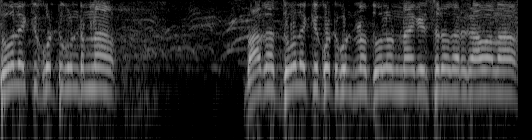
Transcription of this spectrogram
దోలెక్కి కొట్టుకుంటున్నా. బాగా దోలెక్కి కొట్టుకుంటున్న దూలం నాగేశ్వరరావు గారు కావాలా?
